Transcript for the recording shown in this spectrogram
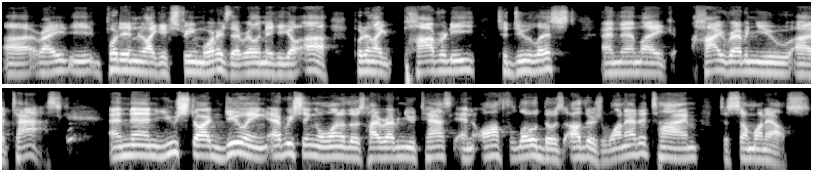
uh, right? You put in like extreme words that really make you go ah put in like poverty to-do list and then like high revenue uh, task and then you start doing every single one of those high revenue tasks and offload those others one at a time to someone else.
